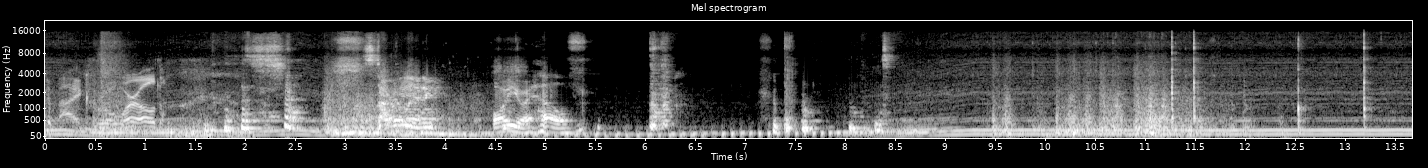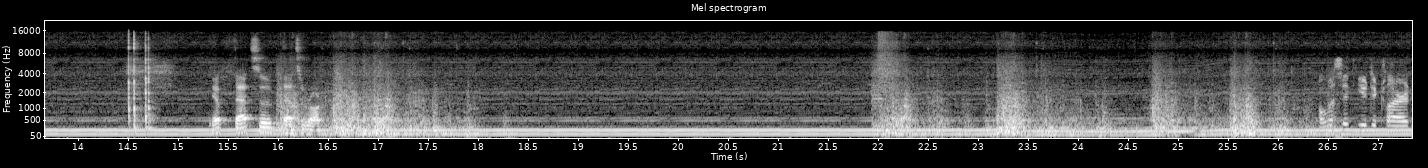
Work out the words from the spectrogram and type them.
Goodbye, cruel world. Stop landing. Or your health. Yep, that's a that's a rock. What was it you declared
